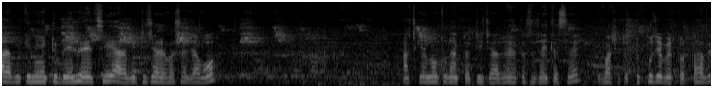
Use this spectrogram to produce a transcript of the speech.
আরবিকে নিয়ে একটু বের হয়েছি, আরবি টিচারের বাসায় যাব। আজকে নতুন একটা টিচারের কাছে যাইতেছে, বাসাটা একটু খুঁজে বের করতে হবে,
